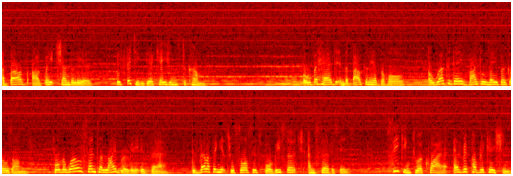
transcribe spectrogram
Above are great chandeliers, befitting the occasions to come. Overhead in the balcony of the hall, a workaday vital labor goes on, for the World Center Library is there, developing its resources for research and services, seeking to acquire every publication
